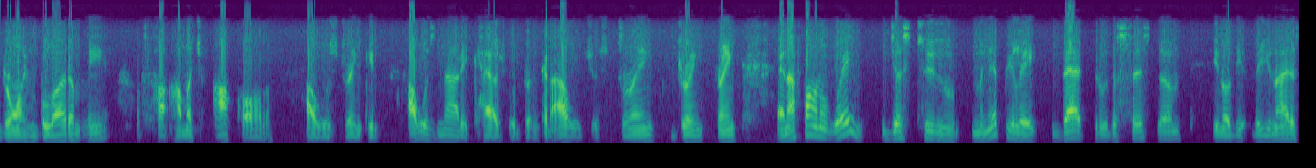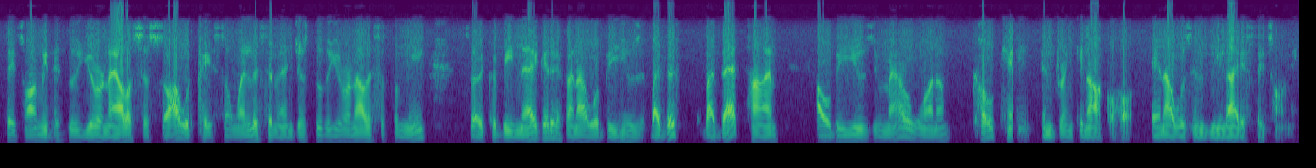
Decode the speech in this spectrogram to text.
drawing blood on me of how, how much alcohol I was drinking. I was not a casual drinker. I would just drink, drink, drink. And I found a way just to manipulate that through the system. You know, the, the United States Army, they do urinalysis, so I would pay someone, listen, and just do the urinalysis for me. So it could be negative, and I would be using, by this, by that time, I would be using marijuana, cocaine, and drinking alcohol. And I was in the United States Army.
